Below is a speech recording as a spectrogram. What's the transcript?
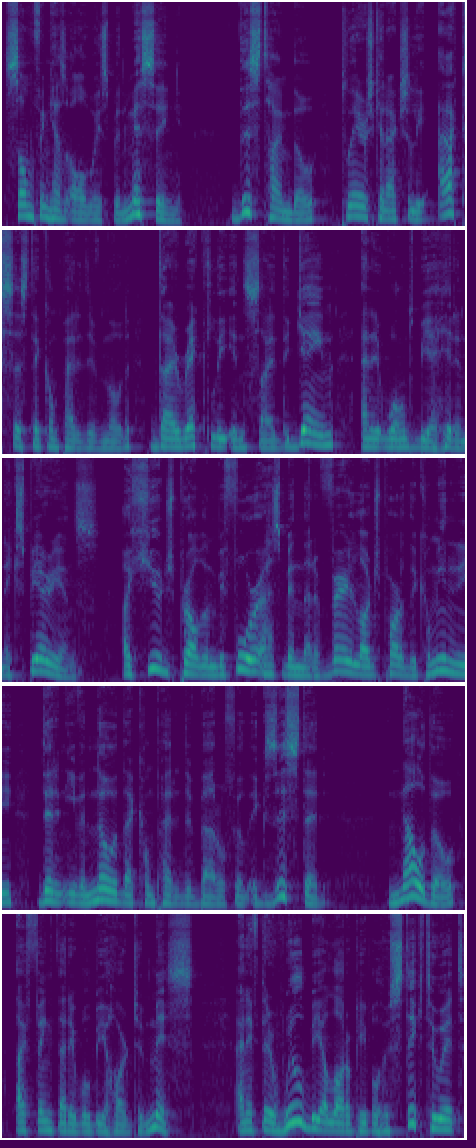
Something has always been missing. This time though, players can actually access the competitive mode directly inside the game and it won't be a hidden experience. A huge problem before has been that a very large part of the community didn't even know that competitive Battlefield existed. Now though, I think that it will be hard to miss. And if there will be a lot of people who stick to it,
